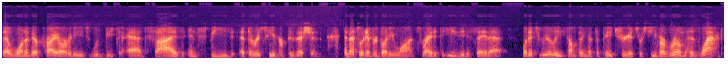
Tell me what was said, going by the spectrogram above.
that one of their priorities would be to add size and speed at the receiver position. And that's what everybody wants, right? It's easy to say that. But it's really something that the Patriots receiver room has lacked.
